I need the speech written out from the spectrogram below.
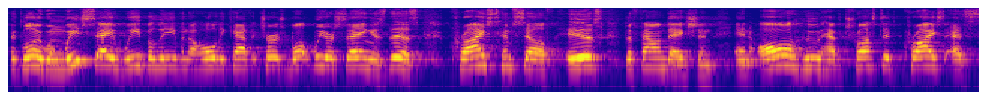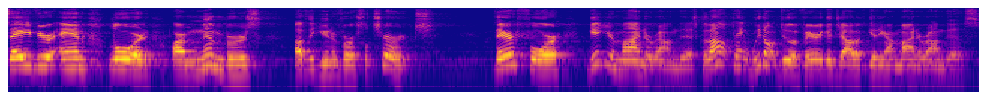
the globe. When we say we believe in the Holy Catholic Church, what we are saying is this Christ Himself is the foundation, and all who have trusted Christ as Savior and Lord are members of the universal church. Therefore, get your mind around this, because I don't think we don't do a very good job of getting our mind around this.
